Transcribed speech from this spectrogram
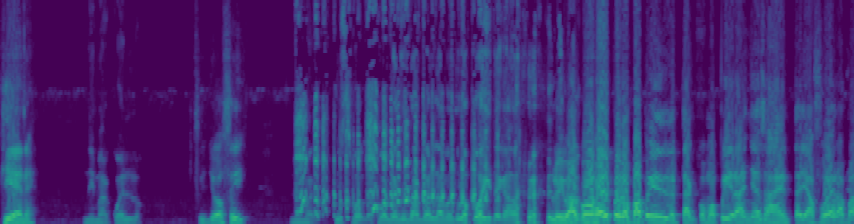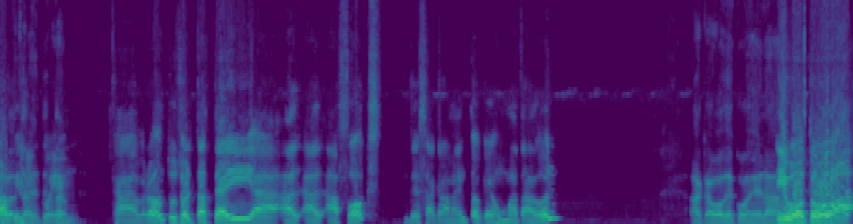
¿Quiénes? ni me acuerdo. Si yo sí. Ni me- ¿Tú- ¿Por, por qué tú te acuerdas? Porque tú los cogiste, cabrón. Lo iba a coger, pero papi, están como pirañas esa gente allá afuera, papi. Esa gente están- Cabrón, tú soltaste ahí a, a- a- a Fox de Sacramento, que es un matador, Acabo de coger la. y votó a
